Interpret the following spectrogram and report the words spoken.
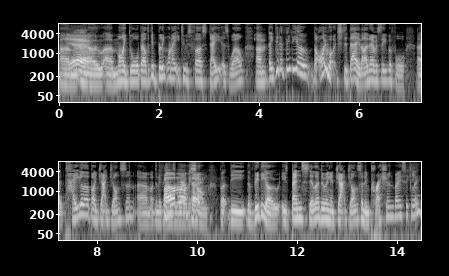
um, yeah. you know, uh, My Doorbell. They did Blink 182's first date as well. Um, they did a video that I watched today that I'd never seen before. Uh, Taylor by Jack Johnson. Um, I don't know if anyone's oh, aware okay. of the song, but the, the video is Ben Stiller doing a Jack Johnson impression, basically,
